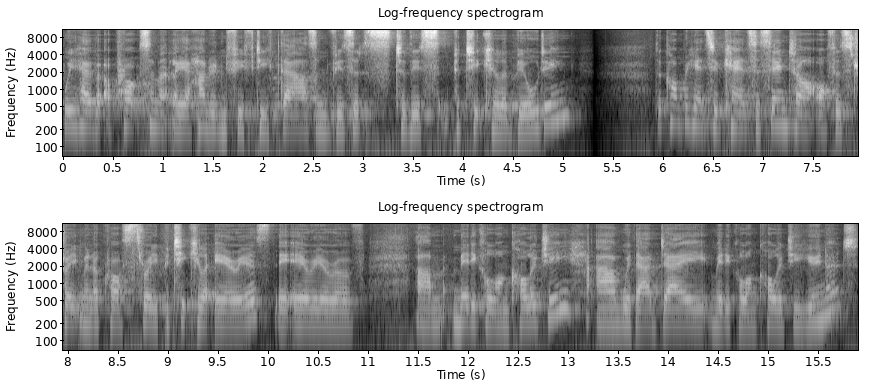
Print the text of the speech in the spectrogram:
We have approximately 150,000 visits to this particular building. The Comprehensive Cancer Centre offers treatment across three particular areas. The area of um, medical oncology um, with our day medical oncology unit,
